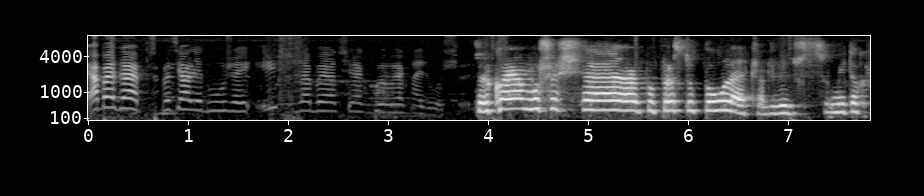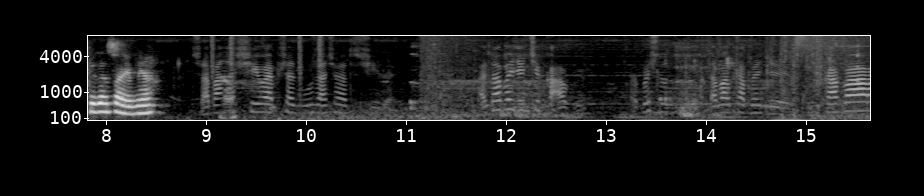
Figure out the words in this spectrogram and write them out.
ja będę specjalnie dłużej iść, żeby odcinek był jak najdłuższy. Tylko ja muszę się po prostu pouleczać, więc mi to chwilę zajmie. Trzeba na siłę przedłużać odcinek. To będzie ciekawe. Ja myślę, że ta walka będzie ciekawa,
